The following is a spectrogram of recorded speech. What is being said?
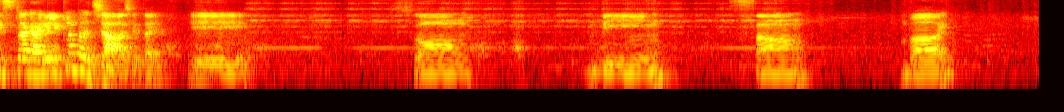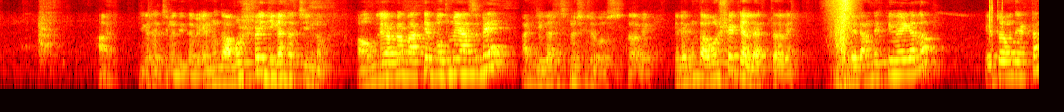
ইসটাকে আগে লিখলাম, তাহলে যা আছে তাই। A song being sung by her জিজ্ঞাসা চিহ্ন দিতে হবে। এটা কিন্তু অবশ্যই জিজ্ঞাসা চিহ্ন। অগ্লিয়াটা বাক্যের প্রথমে আসবে আর জিজ্ঞাসা চিহ্ন শেষে বসতে হবে। এটা কিন্তু অবশ্যই খেয়াল রাখতে হবে। এটা আমাদের কি হয়ে গেল? এটা আমাদের একটা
